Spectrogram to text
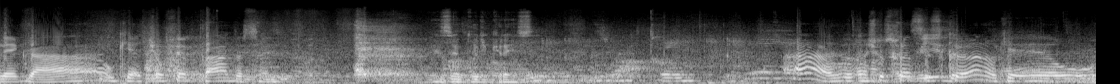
Negar o que é te ofertado, assim. Exemplo de crença. Ah, acho que os franciscanos, que é o,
